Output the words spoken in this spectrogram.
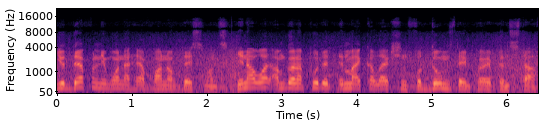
you definitely want to have one of these ones. You know what? I'm gonna put it in my collection for doomsday prepping stuff.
